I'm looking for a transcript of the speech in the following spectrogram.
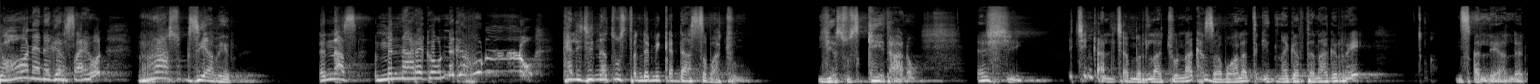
የሆነ ነገር ሳይሆን ራሱ እግዚአብሔር እናስ የምናደረገውን ነገር ሁሉ ከልጅነት ውስጥ እንደሚቀዳ አስባችሁ ነው። ኢየሱስ ጌታ ነው። እሺ እችን ቃል ልጨምርላችሁና ከዛ በኋላ ጥቂት ነገር ተናግሬ እንጸልያለን።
